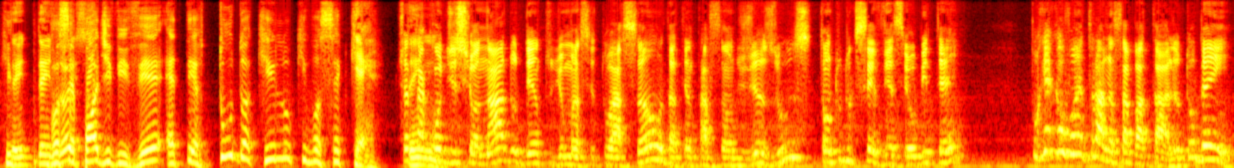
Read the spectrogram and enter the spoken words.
que Tem- tem você dois- pode viver, é ter tudo aquilo que você quer. Você está Tem- condicionado dentro de uma situação da tentação de Jesus, então tudo que você vê, você obtém. Por que, que eu vou entrar nessa batalha? Eu estou bem.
